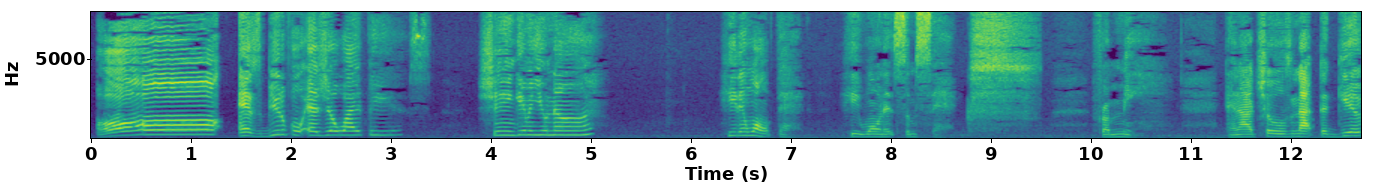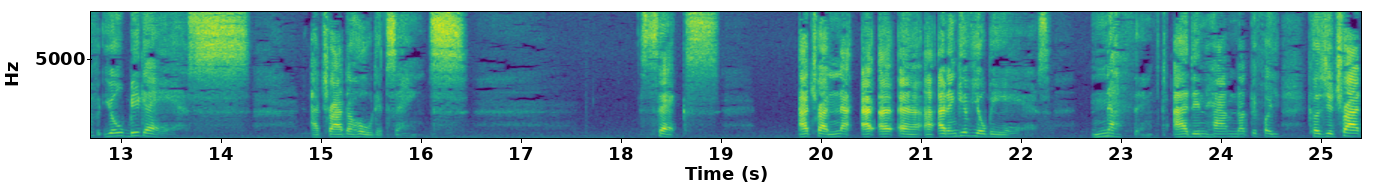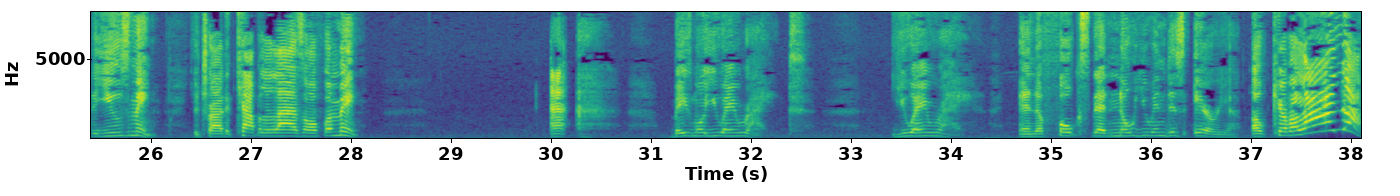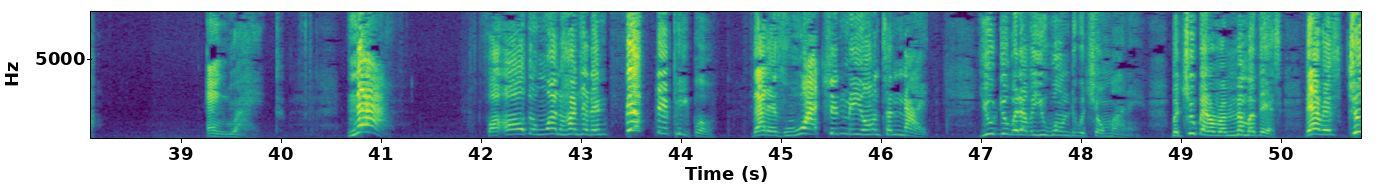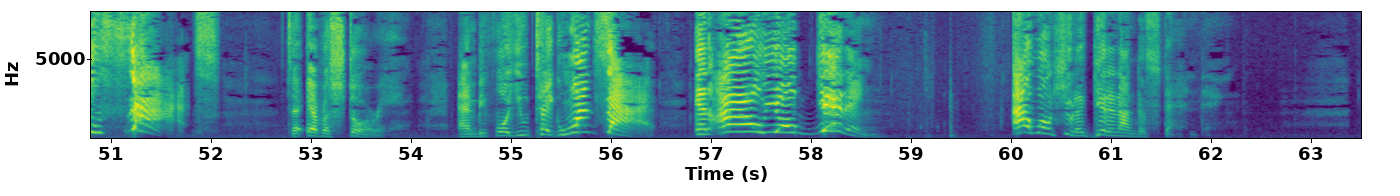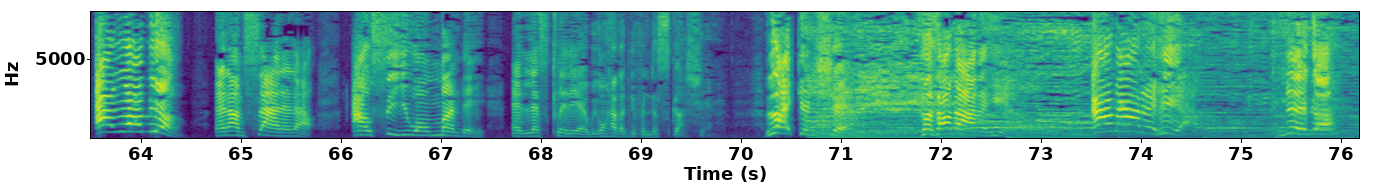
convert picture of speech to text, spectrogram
Oh, as beautiful as your wife is, she ain't giving you none. He didn't want that. He wanted some sex from me. And I chose not to give your big ass. I tried to hold it, saints. Sex. I tried not, I, I, I, I didn't give your ass nothing. I didn't have nothing for you because you tried to use me. You tried to capitalize off of me. Uh-uh. Bazemore, you ain't right. You ain't right. And the folks that know you in this area of Carolina ain't right. Now, for all the 150 people that is watching me on tonight, you do whatever you want to do with your money. But you better remember this. There is two sides to every story. And before you take one side and all you're getting, I want you to get an understanding. I love you. And I'm signing out. I'll see you on Monday at Let's Clear the Air. We're going to have a different discussion. Like and share. Because I'm out of here. I'm out of here nigga.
